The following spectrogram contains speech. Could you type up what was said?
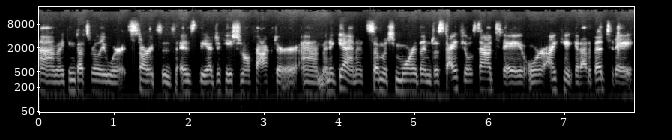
Um, i think that's really where it starts is, is the educational factor. Um, and again it's so much more than just i feel sad today or i can't get out of bed today.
